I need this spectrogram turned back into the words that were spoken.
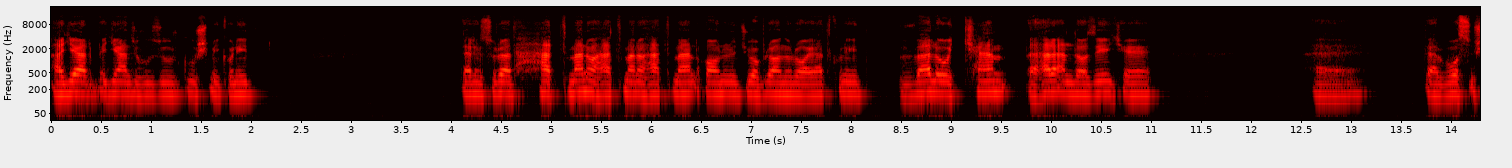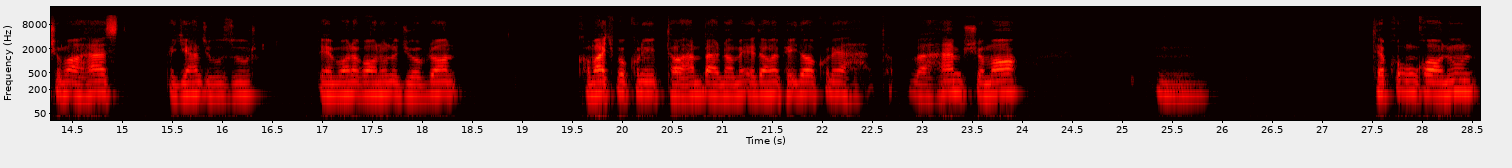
اگر به گنج حضور گوش می کنید در این صورت حتما و حتما و حتما قانون جبران رو رعایت کنید. ولو کم به هر اندازه که در وسط شما هست به گنج حضور به عنوان قانون و جبران کمک بکنید تا هم برنامه ادامه پیدا کنه و هم شما طبق اون قانون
